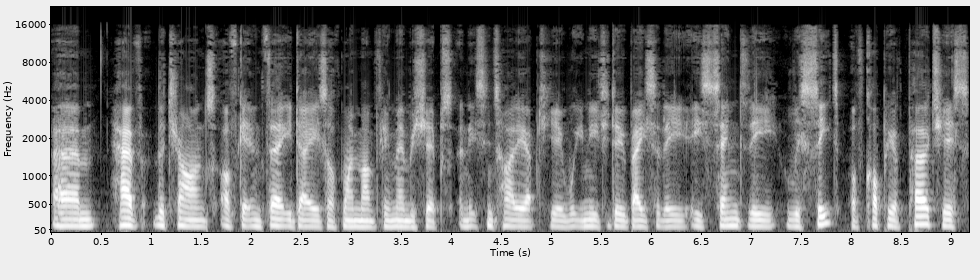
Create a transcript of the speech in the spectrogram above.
um, have the chance of getting 30 days of my monthly memberships, and it's entirely up to you. What you need to do basically is send the receipt of copy of purchase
